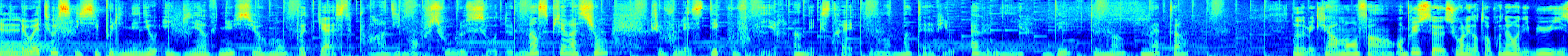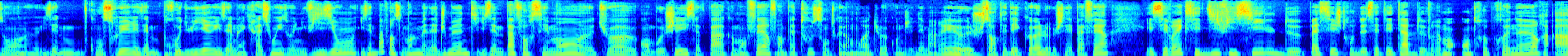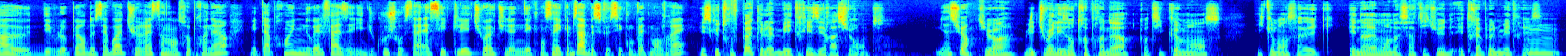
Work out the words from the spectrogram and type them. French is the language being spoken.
Hello à tous, ici Pauline Agneau et bienvenue sur mon podcast. Pour un dimanche sous le sceau de l'inspiration, je vous laisse découvrir un extrait de mon interview à venir dès demain matin. Non, non, mais clairement, enfin, en plus, euh, souvent les entrepreneurs au début, ils ont, euh, ils aiment construire, ils aiment produire, ils aiment la création, ils ont une vision, ils aiment pas forcément le management, ils aiment pas forcément, euh, tu vois, embaucher, ils savent pas comment faire, enfin pas tous, en tout cas moi, tu vois, quand j'ai démarré, je sortais d'école, je savais pas faire, et c'est vrai que c'est difficile de passer, je trouve, de cette étape de vraiment entrepreneur à développeur de sa boîte. Tu restes un entrepreneur, mais tu apprends une nouvelle phase, et du coup, je trouve ça assez clé, tu vois, que tu donnes des conseils comme ça, parce que c'est complètement vrai. Est-ce que tu trouves pas que la maîtrise est rassurante? Bien sûr. Tu vois Mais tu vois, les entrepreneurs, quand ils commencent, ils commencent avec énormément d'incertitudes et très peu de maîtrise. Mm.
